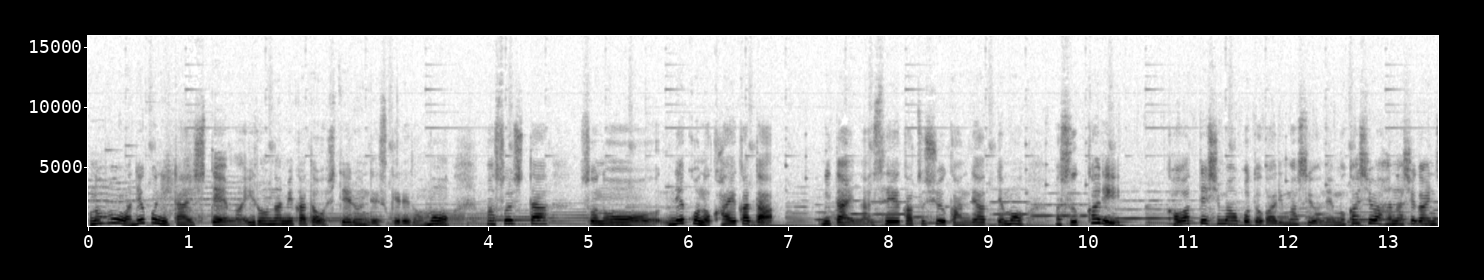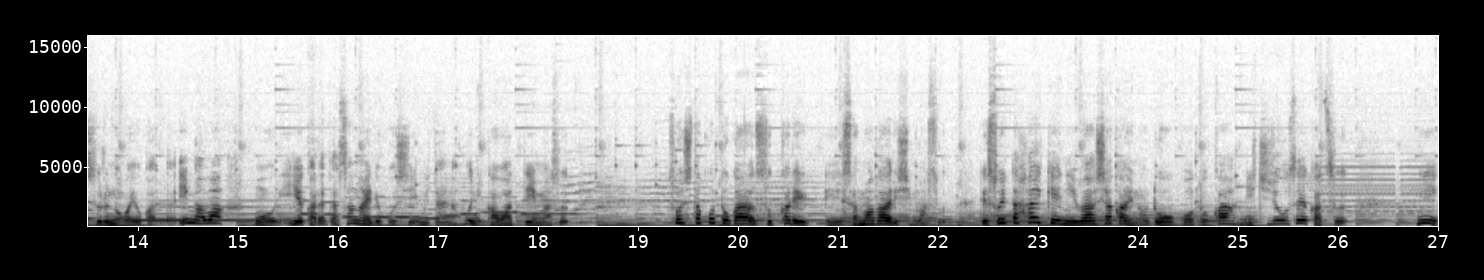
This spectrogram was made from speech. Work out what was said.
この本は猫に対して、まあ、いろんな見方をしているんですけれども、まあ、そうしたその猫の飼い方みたいな生活習慣であっても、ま、すっかり変わってしまうことがありますよね。昔は放し飼いにするのが良かった。今はもう家から出さないでほしいみたいな風に変わっています。そうしたことがすっかり、えー、様変わりします。でそういった背景には社会の動向とか日常生活に、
